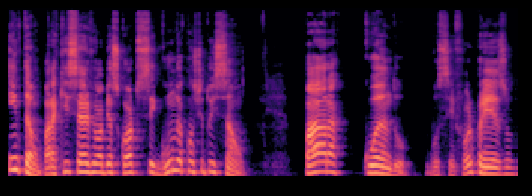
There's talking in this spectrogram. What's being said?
Então, para que serve o habeas corpus segundo a Constituição? Para quando você for preso,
